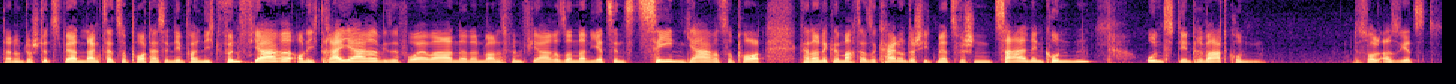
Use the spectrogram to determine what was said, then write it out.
dann unterstützt werden. Langzeitsupport heißt in dem Fall nicht fünf Jahre, auch nicht drei Jahre, wie sie vorher waren, dann waren es fünf Jahre, sondern jetzt sind es zehn Jahre Support. Canonical macht also keinen Unterschied mehr zwischen zahlenden Kunden und den Privatkunden. Das soll also jetzt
